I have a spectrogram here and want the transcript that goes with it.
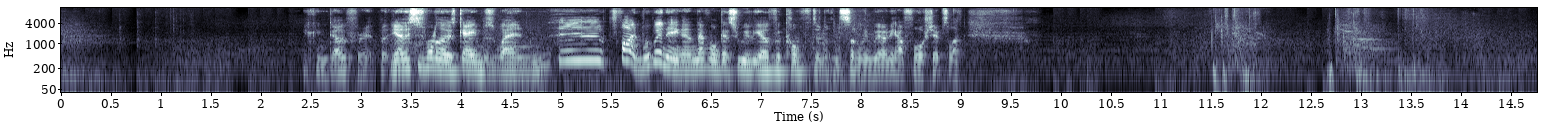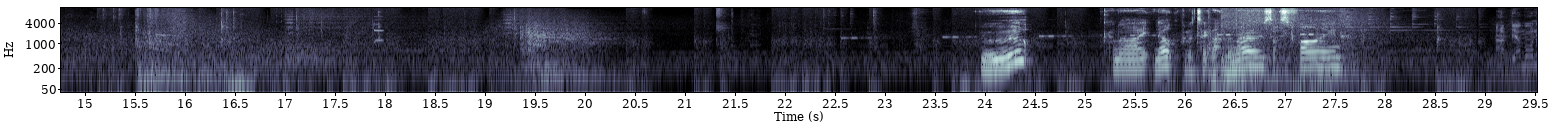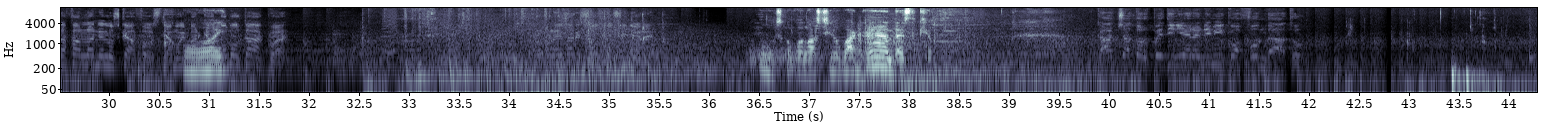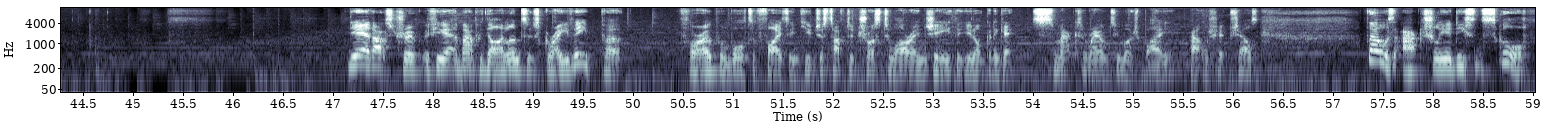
you can go for it. But yeah, this is one of those games when, eh, fine, we're winning, and everyone gets really overconfident, and suddenly we only have four ships left. Ooh. Can I? Nope, gonna take that in the nose, that's fine. Alright. Oh, falla nello scafo, stiamo All imbarcando right. molta acqua. Problema risolto, signore. Oh, Almost got my last heal back, and there's the kill. Caccia torpediniere nemico affondato. Yeah, that's true. If you get a map with islands, it's gravy, but for open water fighting, you just have to trust to RNG that you're not going to get smacked around too much by battleship shells. That was actually a decent score.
